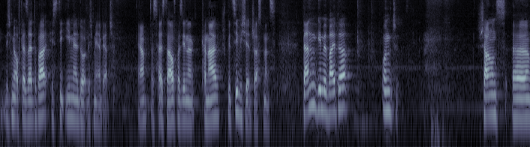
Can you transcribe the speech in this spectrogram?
nicht mehr auf der Seite war, ist die E-Mail deutlich mehr wert. Ja? Das heißt, darauf basieren dann kanalspezifische Adjustments. Dann gehen wir weiter und schauen uns äh,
